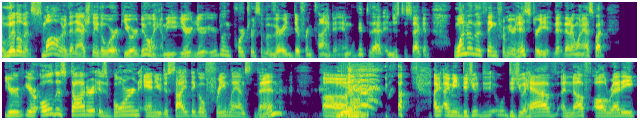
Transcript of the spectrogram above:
a little bit smaller than actually the work you're doing. I mean, you're, you're, you're doing portraits of a very different kind, and we'll get to that in just a second. One other thing from your history that, that I want to ask about: your your oldest daughter is born, and you decide to go freelance then. Uh, yeah. I, I, mean, did you did you have enough already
